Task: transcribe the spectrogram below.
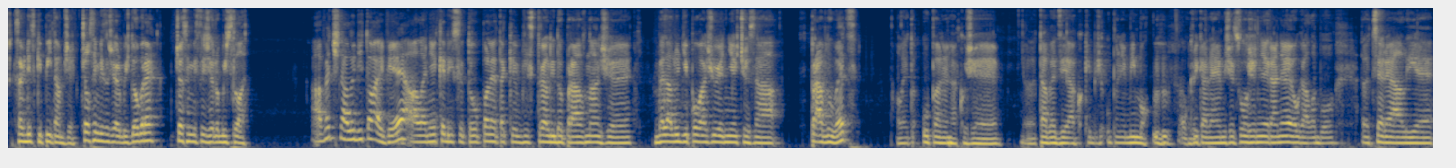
sa vždycky pýtam, že čo si myslíš, že robíš dobre, čo si myslíš, že robíš zle. A väčšina ľudí to aj vie, ale niekedy sú to úplne také vystrely do prázdna, že veľa ľudí považuje niečo za správnu vec, ale je to úplne ako, že e, tá vec je ako keby že úplne mimo. Mm-hmm, okay. Napríklad neviem, že zloženie raňajok alebo e, cereálie,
